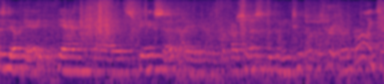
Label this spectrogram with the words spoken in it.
Is Deb Gay, and as Phoenix said, I am a percussionist with the Me Too Orchestra here in Burlington.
